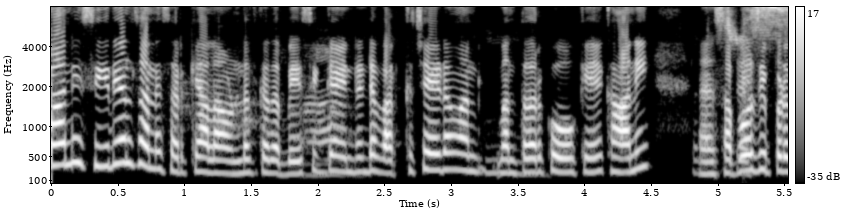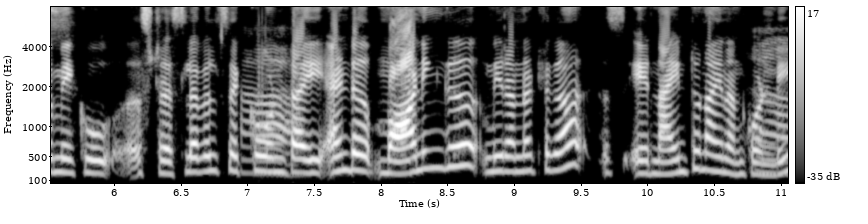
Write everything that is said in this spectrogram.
కానీ సీరియల్స్ అనేసరికి అలా ఉండదు కదా. బేసిక్గా. ఏంటంటే వర్క్ చేయడం మ్మ్. అంతవరకు ఓకే కానీ సపోజ్. ఇప్పుడు మీకు స్ట్రెస్ లెవెల్స్ ఎక్కువ. ఉంటాయి. అండ్ మార్నింగ్ మీరు అన్నట్లుగా నైన్ టు నైన్ అనుకోండి.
